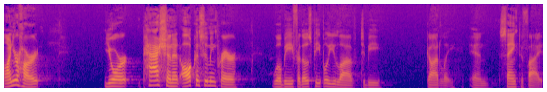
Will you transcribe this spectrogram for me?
on your heart, your passionate, all consuming prayer will be for those people you love to be godly and sanctified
